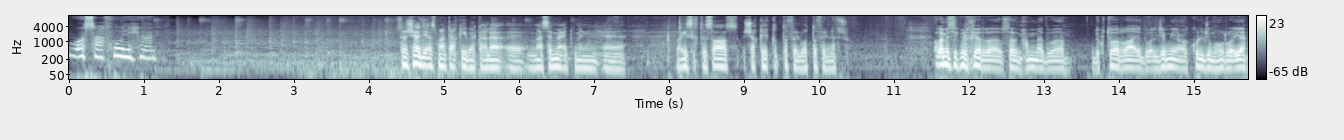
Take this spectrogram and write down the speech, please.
وأسعفوني هان. أستاذ شادي اسمع تعقيبك على آه، ما سمعت من آه، رئيس اختصاص شقيق الطفل والطفل نفسه. الله يمسك بالخير أستاذ محمد ودكتور رائد والجميع وكل جمهور رؤيا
